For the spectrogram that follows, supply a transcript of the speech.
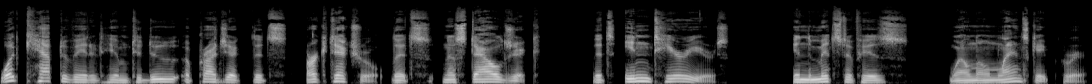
What captivated him to do a project that's architectural, that's nostalgic, that's interiors in the midst of his well known landscape career?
